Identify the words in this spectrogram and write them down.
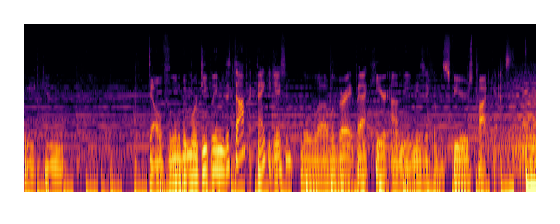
we can delve a little bit more deeply into this topic. Thank you, Jason. We'll uh, we'll be right back here on the Music of the Spheres podcast.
